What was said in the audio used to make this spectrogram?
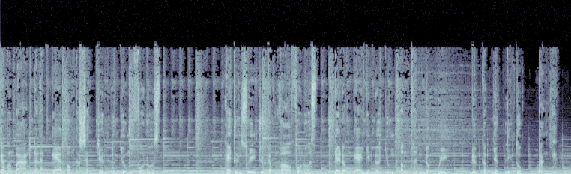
Cảm ơn bạn đã lắng nghe tóm tắt sách trên ứng dụng Phonos. Hãy thường xuyên truy cập vào Phonos để đón nghe những nội dung âm thanh độc quyền được cập nhật liên tục bạn nhé.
